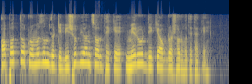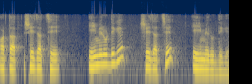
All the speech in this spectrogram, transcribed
অপত্য ক্রোমোজোম দুটি বিষুবী অঞ্চল থেকে মেরুর দিকে অগ্রসর হতে থাকে। অর্থাৎ সে যাচ্ছে এই মেরুর দিকে, সে যাচ্ছে এই মেরুর দিকে।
